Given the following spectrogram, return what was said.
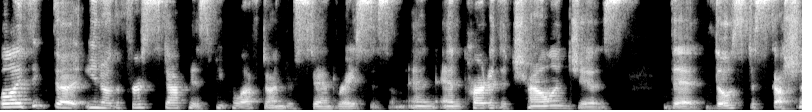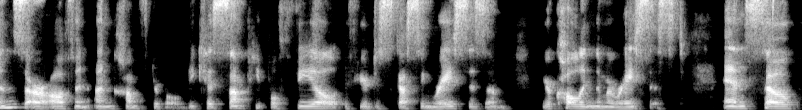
Well, I think the you know the first step is people have to understand racism, and and part of the challenge is that those discussions are often uncomfortable because some people feel if you're discussing racism, you're calling them a racist, and so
